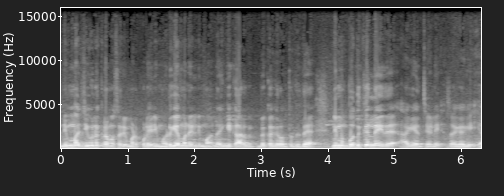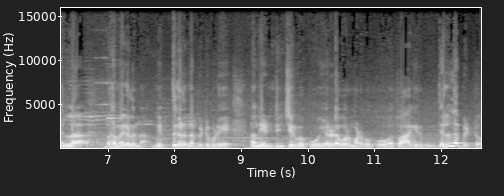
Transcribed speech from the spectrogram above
ನಿಮ್ಮ ಜೀವನ ಕ್ರಮ ಸರಿ ಮಾಡ್ಕೊಳ್ಳಿ. ನಿಮ್ಮ ಅಡುಗೆ ಮನೆಯಲ್ಲಿ ನಿಮ್ಮ ಲೈಂಗಿಕ ಆರೋಗ್ಯಕ್ಕೆ ಬೇಕಾಗಿರುವಂಥದ್ದು ಇದೆ. ನಿಮ್ಮ ಬದುಕಲ್ಲೇ ಇದೆ. ಹಾಗೆ ಅಂತೇಳಿ ಸೊ ಹಾಗಾಗಿ ಎಲ್ಲ ಭ್ರಮೆಗಳನ್ನು, ಮಿತ್ತುಗಳನ್ನು ಬಿಟ್ಟುಬಿಡಿ. ನಂದು ಎಂಟು ಇಂಚ್ ಇರಬೇಕು, ಎರಡು ಅವರ್ ಮಾಡಬೇಕು, ಅಥವಾ ಆಗಿರ್ಬೇಕು, ಇದೆಲ್ಲ ಬಿಟ್ಟು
